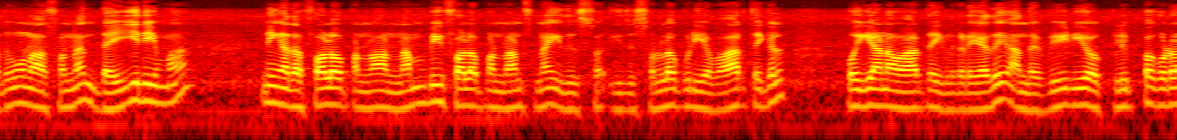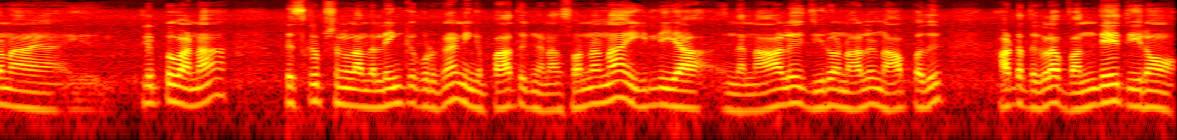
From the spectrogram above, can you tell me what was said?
அதுவும் நான் சொன்னேன். தைரியமாக நீங்கள் அதை ஃபாலோ பண்ணலாம். நம்பி ஃபாலோ பண்ணலான்னு சொன்னால் இது சொ இது சொல்லக்கூடிய வார்த்தைகள் பொய்யான வார்த்தைகள் கிடையாது. அந்த வீடியோ கிளிப்பை கூட நான் கிளிப்பு வேணால் டிஸ்கிரிப்ஷனில் அந்த லிங்க்கு கொடுக்குறேன். நீங்கள் பார்த்துக்குங்க. நான் சொன்னேன்னா இல்லையா? இந்த நாலு ஜீரோ நாலு நாற்பது ஆட்டத்துக்கெல்லாம் வந்தே தீரும்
